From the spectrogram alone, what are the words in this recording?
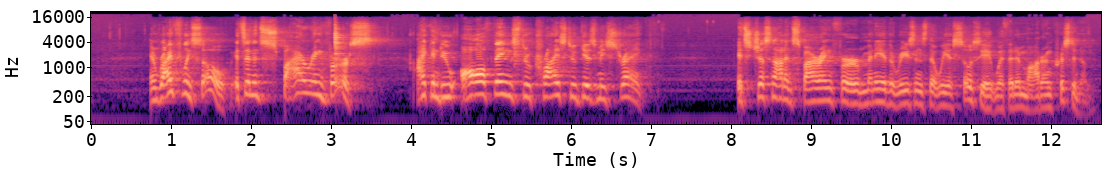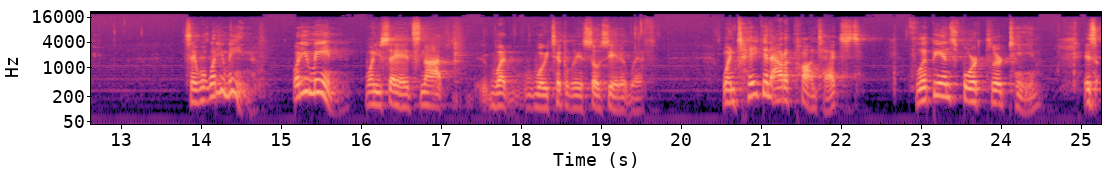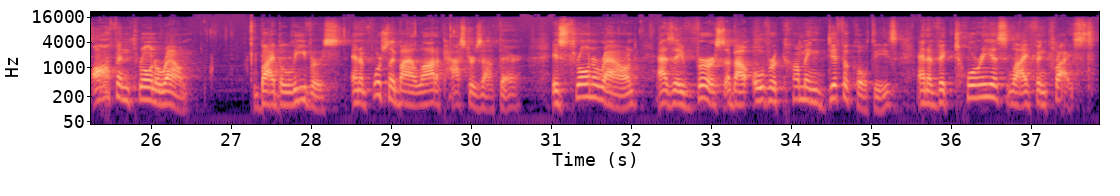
And rightfully so. It's an inspiring verse. I can do all things through Christ who gives me strength. It's just not inspiring for many of the reasons that we associate with it in modern Christendom. Say, well, what do you mean? What do you mean when you say it's not what we typically associate it with? When taken out of context, Philippians 4:13 is often thrown around by believers and unfortunately by a lot of pastors out there is thrown around as a verse about overcoming difficulties and a victorious life in Christ.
